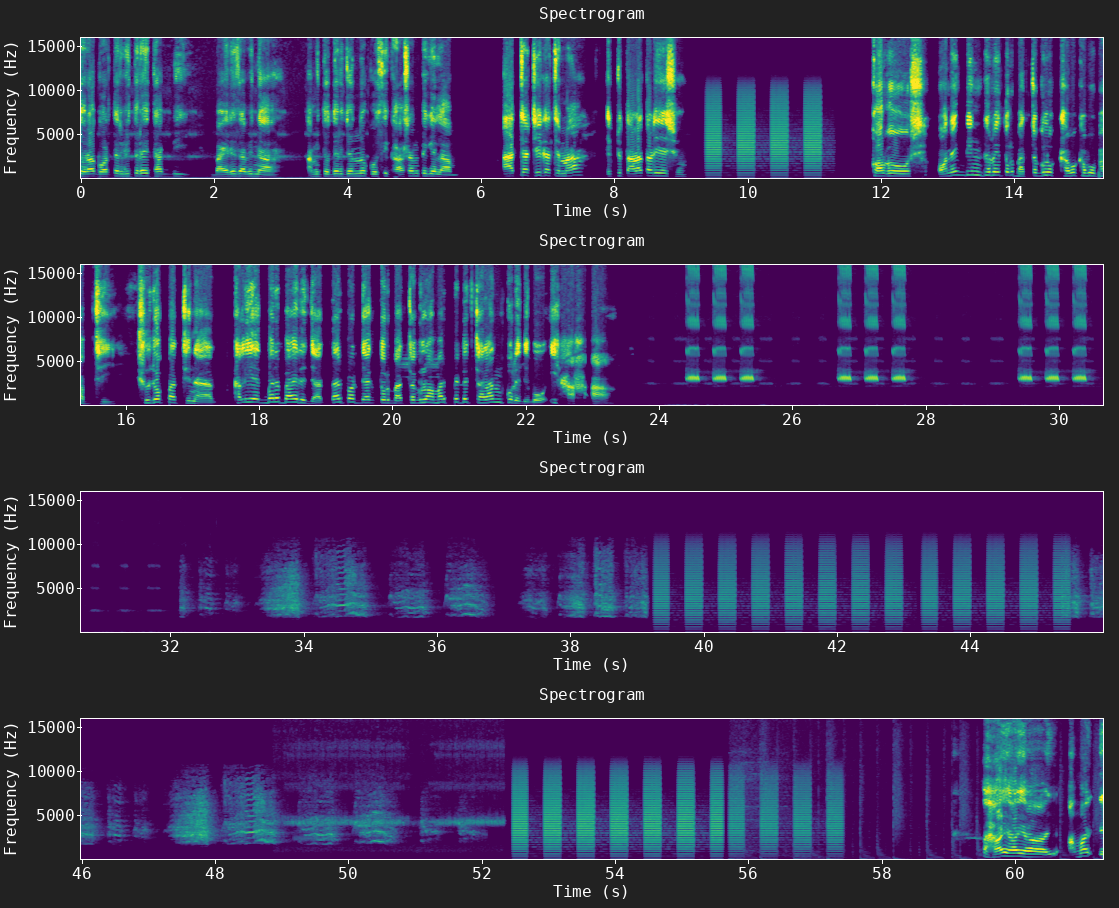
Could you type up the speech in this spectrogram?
তোরা গর্তের ভিতরেই থাকবি, বাইরে যাবি না। আমি তোদের জন্য কষি ঘাস আনতে গেলাম। আচ্ছা ঠিক আছে, মা। একটু তাড়াতাড়ি এসো। খরগোশ অনেক দিন ধরে তোর বাচ্চাগুলো খাব খাব ভাবছি। সুযোগ পাচ্ছি না। খালি একবারে বাইরে যা, তারপর দেখ তোর বাচ্চাগুলো আমার পেটে চালান করে দেব। ইহা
